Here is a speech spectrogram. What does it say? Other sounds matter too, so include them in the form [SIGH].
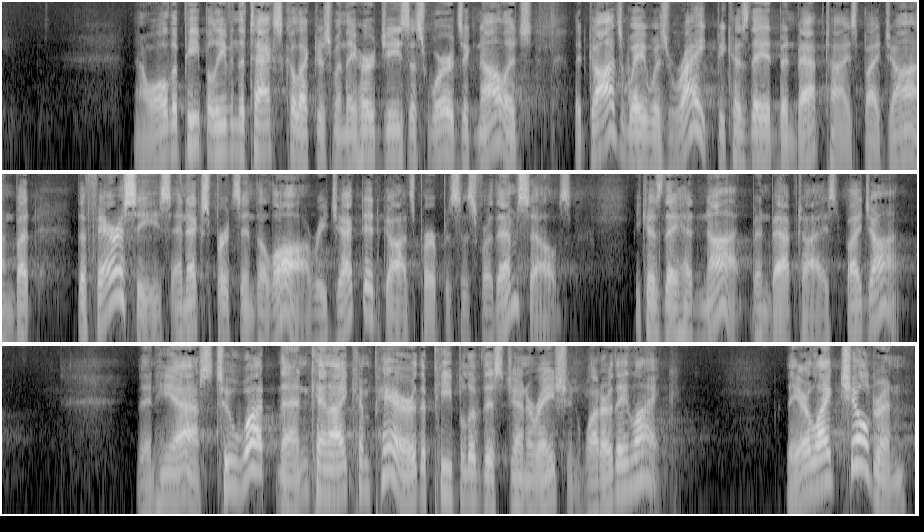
Now, all the people, even the tax collectors, when they heard Jesus' words, acknowledged that God's way was right because they had been baptized by John. But the Pharisees and experts in the law rejected God's purposes for themselves because they had not been baptized by John. Then he asked, To what then can I compare the people of this generation? What are they like? They are like children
